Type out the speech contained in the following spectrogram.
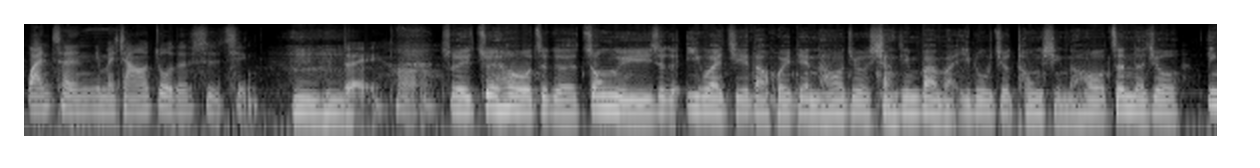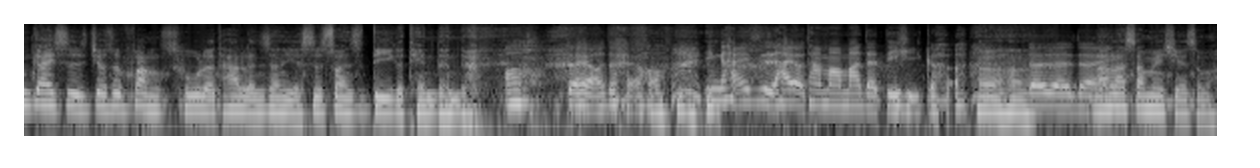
完成你们想要做的事情。嗯嗯，对，哈，所以最后这个终于这个意外接到回电，然后就想尽办法一路就通行，然后真的就应该是就是放出了他人生也是算是第一个天灯的哦，对哦，对哦，应该是还有他妈妈的第一个，对对对，然后那上面写什么？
